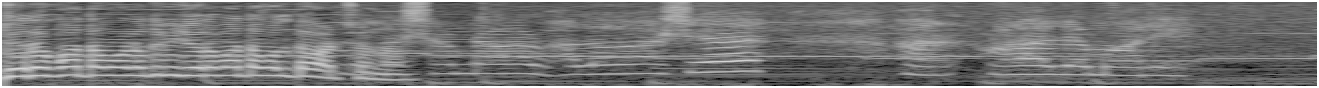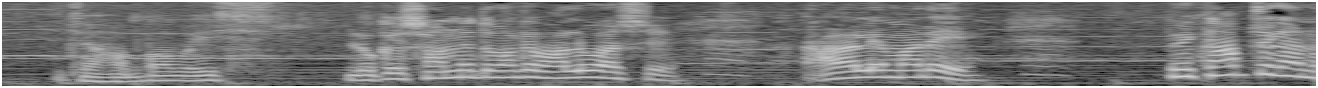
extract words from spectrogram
জোরে কথা বলো তুমি জোরে কথা বলতে পারছ না। সামনে আমার ভালোবাসে আর আড়ালে মারে। যা বাবা ইস লোকের সামনে তোমাকে ভালোবাসে হ্যাঁ। আড়ালে মারে? হ্যাঁ। তুমি কাঁপছো কেন?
